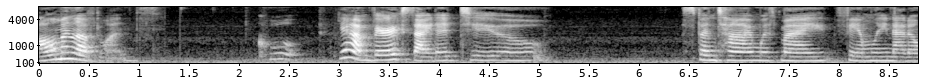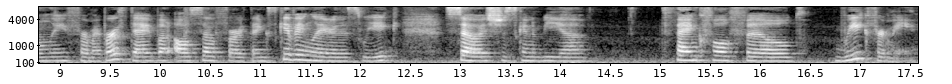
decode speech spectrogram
all of my loved ones. cool. Yeah, I'm very excited to spend time with my family, not only for my birthday, but also for Thanksgiving later this week. So it's just going to be a thankful filled week for me.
